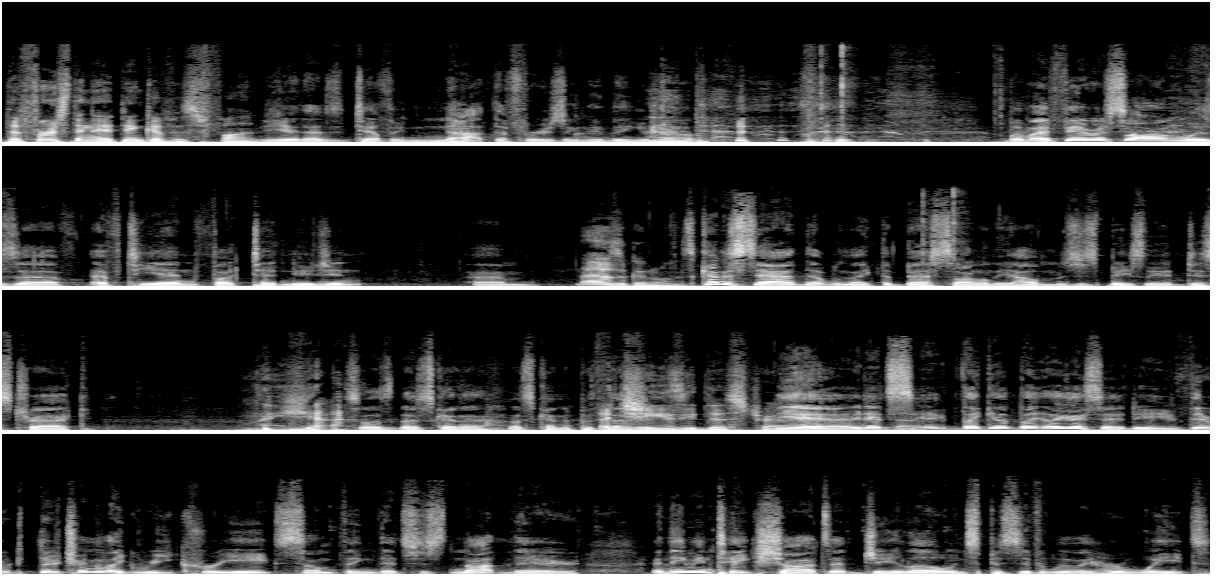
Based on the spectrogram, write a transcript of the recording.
the first thing they think of is fun. Yeah, that's definitely not the first thing they think about. but my favorite song was uh, FTN, "Fuck Ted Nugent." Um, That was a good one. it's kind of sad that when like the best song on the album is just basically a diss track. yeah, So that's that's kind of that's kind of pathetic. a cheesy diss track. Yeah, and it's it, like, like like I said, they- they're they're trying to like recreate something that's just not there, and they even take shots at J Lo and specifically like her weight.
